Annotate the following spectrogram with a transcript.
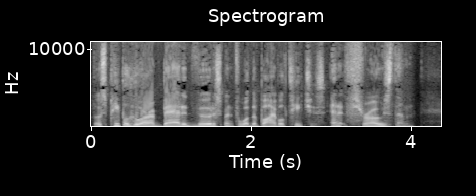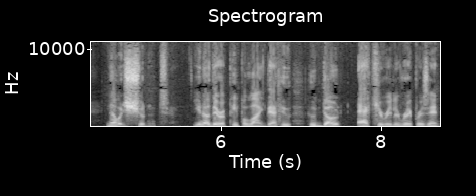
those people who are a bad advertisement for what the Bible teaches, and it throws them. No, it shouldn't. You know, there are people like that who, who don't accurately represent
